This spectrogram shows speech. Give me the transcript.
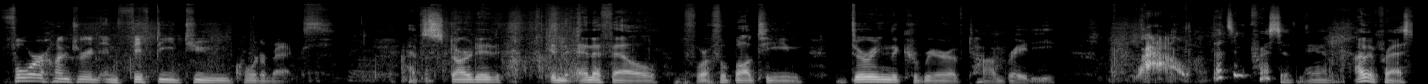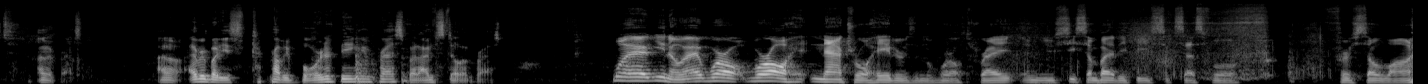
452 quarterbacks. Have started in the NFL for a football team during the career of Tom Brady. Wow. That's impressive, man. I'm impressed. I'm impressed. I don't everybody's t- probably bored of being impressed, but I'm still impressed. Well, you know, uh, we're all, we're all natural haters in the world, right? And you see somebody be successful for so long.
